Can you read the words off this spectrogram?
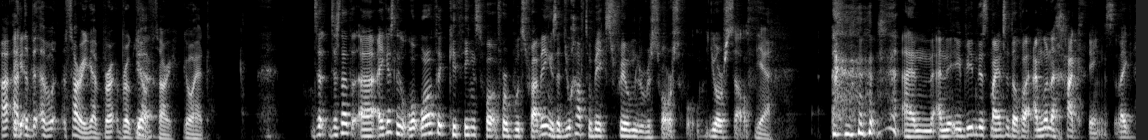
Uh, at the, uh, sorry, I bro- broke you Yeah. off. Sorry. Go ahead. Ju- just that uh, I guess like one of the key things for, for bootstrapping is that you have to be extremely resourceful yourself. Yeah. and and be in this mindset of like I'm gonna hack things like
